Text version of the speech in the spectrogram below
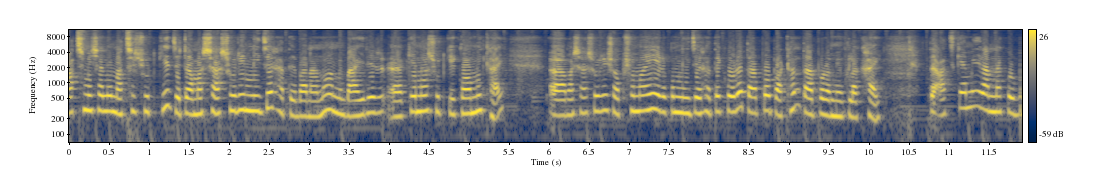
পাঁচমিশালি মাছের শুটকি, যেটা আমার শাশুড়ির নিজের হাতে বানানো। আমি বাইরের কেনা শুটকি কমই খাই। আমার শাশুড়ি সবসময় এরকম নিজের হাতে করে তারপর পাঠান, তারপর আমি ওগুলো খাই। তো আজকে আমি রান্না করব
